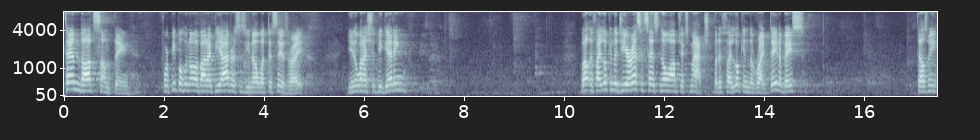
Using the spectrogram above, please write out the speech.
Ten dot something. For people who know about IP addresses, you know what this is, right? You know what I should be getting? Well, if I look in the GRS, it says no objects matched. But if I look in the RIPE database, it tells me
